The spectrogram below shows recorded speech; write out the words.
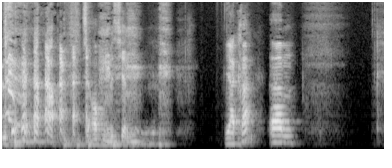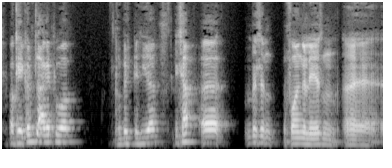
Ist ja auch ein bisschen. Ja, krass. Ähm, okay, Künstleragentur, dann bist du hier. Ich habe, äh, ein bisschen vorhin gelesen, äh,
